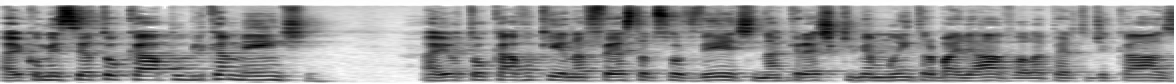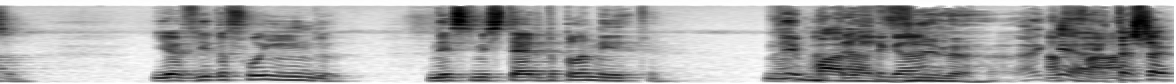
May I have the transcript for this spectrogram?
Aí comecei a tocar publicamente. Aí eu tocava o quê? Na festa do sorvete, na creche que minha mãe trabalhava lá perto de casa. E a vida foi indo nesse mistério do planeta. Né? Que maravilha! Até, é, até, che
